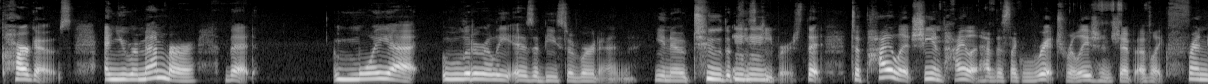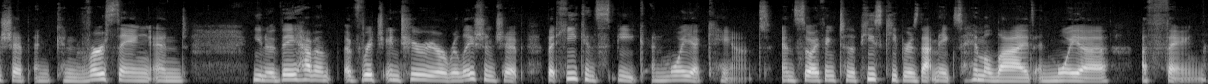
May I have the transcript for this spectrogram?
cargoes. And you remember that Moya literally is a beast of burden, you know, to the Mhm. peacekeepers. That to Pilot, she and Pilot have this like rich relationship of like friendship and conversing and you know, they have a, a rich interior relationship, but he can speak and Moya can't. And so I think to the peacekeepers that makes him alive and Moya a thing.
